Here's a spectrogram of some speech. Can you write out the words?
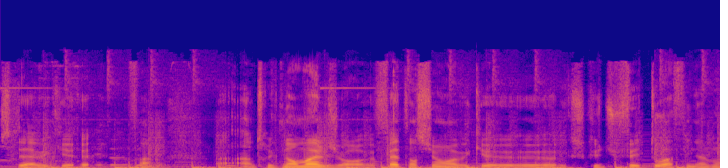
C'était avec, euh, enfin, un truc normal, genre fais attention avec ce que tu fais toi finalement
